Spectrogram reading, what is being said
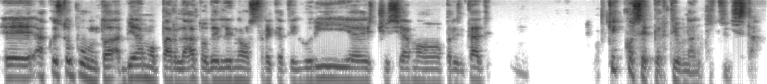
Eh, a questo punto abbiamo parlato delle nostre categorie, ci siamo presentati. Che cos'è per te un antichista?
